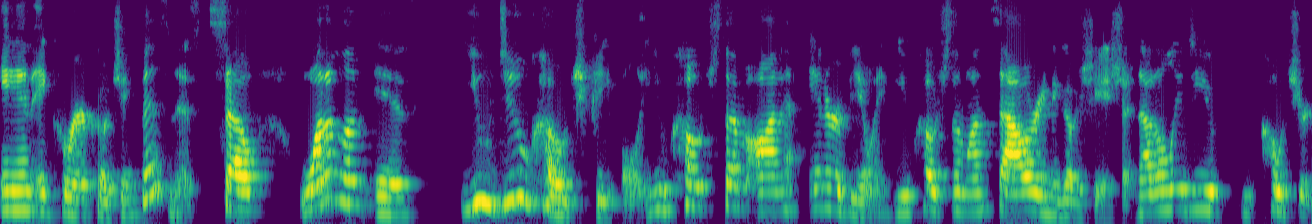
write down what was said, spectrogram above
in a career coaching business. So, one of them is you do coach people. You coach them on interviewing, you coach them on salary negotiation. Not only do you coach your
